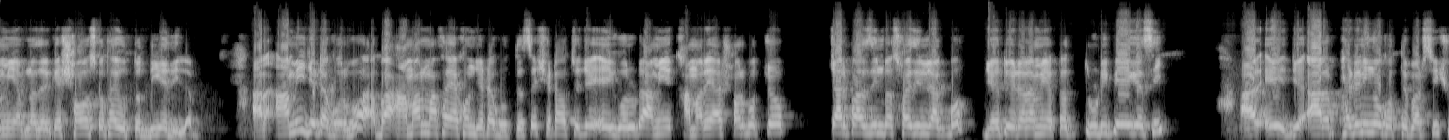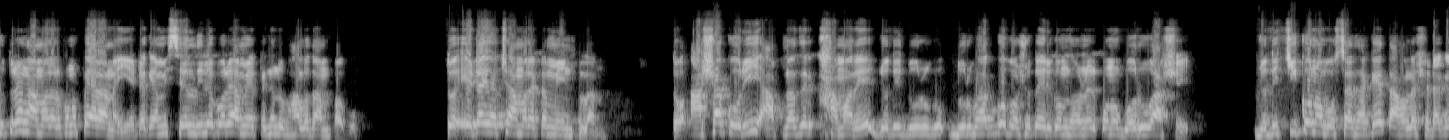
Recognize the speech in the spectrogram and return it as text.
আমি আপনাদেরকে সহজ কথায় উত্তর দিয়ে দিলাম। আর আমি যেটা করব, বা আমার মাথায় এখন যেটা ঘুরতেছে, সেটা হচ্ছে যে এই গরুটা আমি খামারে আর সর্বোচ্চ চার পাঁচ দিন বা ছয় দিন রাখব। যেহেতু এটার আমি একটা ত্রুটি পেয়ে গেছি আর এই যে, আর ফ্যাটেনিংও করতে পারছি। সুতরাং আমার আর কোনো প্যারা নাই। এটাকে আমি সেল দিলে পরে আমি একটা কিন্তু ভালো দাম পাবো। তো এটাই হচ্ছে আমার একটা মেইন প্ল্যান তো আশা করি আপনাদের খামারে যদি দুর্ভাগ্যবশত এরকম ধরনের কোনো গরু আসে, যদি চিকন অবস্থায় থাকে, তাহলে সেটাকে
